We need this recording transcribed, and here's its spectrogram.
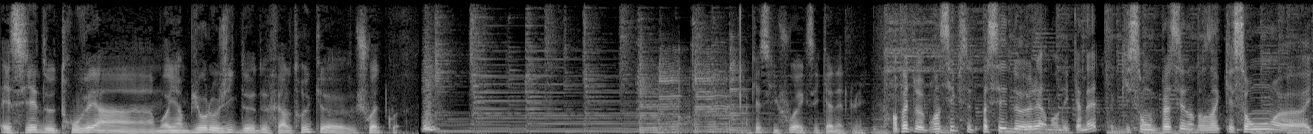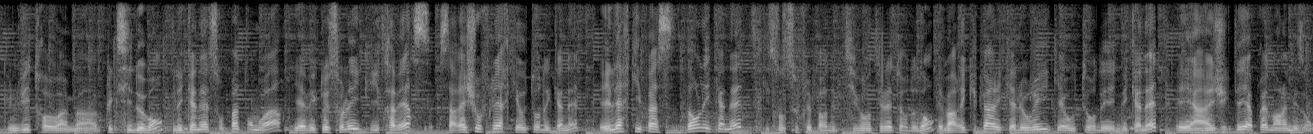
essayer de trouver un, un moyen biologique de, de faire le truc, euh, chouette, quoi. Qu'est-ce qu'il fout avec ces canettes, lui? En fait, le principe, c'est de passer de l'air dans des canettes qui sont placées dans un caisson euh, avec une vitre ou un, plexi devant. Les canettes sont peintes en noir et avec le soleil qui traverse, ça réchauffe l'air qui est autour des canettes. Et l'air qui passe dans les canettes, qui sont soufflés par des petits ventilateurs dedans, et ben récupère les calories qu'il y a autour des, des canettes et à injecter après dans la maison.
